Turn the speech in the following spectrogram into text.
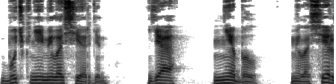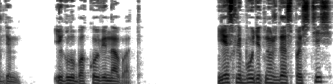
Будь к ней милосерден. Я не был милосерден и глубоко виноват. Если будет нужда спастись,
